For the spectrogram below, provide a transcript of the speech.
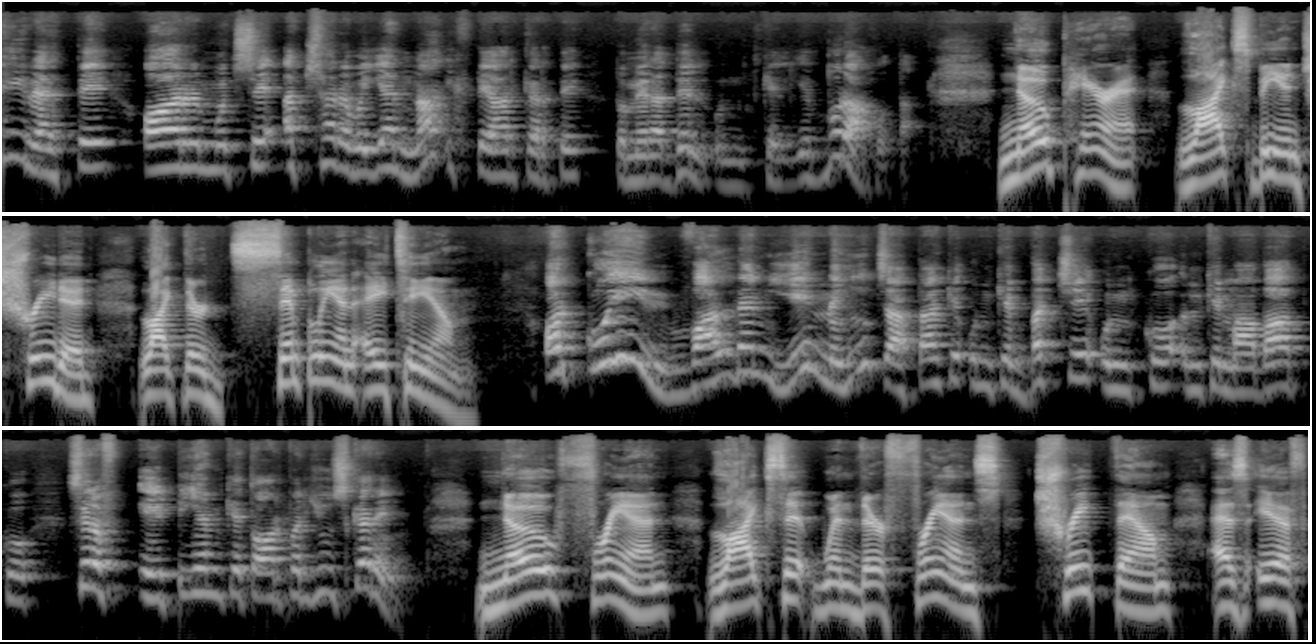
ہی رہتے اور مجھ سے اچھا رویہ نہ اختیار کرتے تو میرا دل ان کے لیے برا ہوتا۔ No parent likes being treated like they're simply an A T M اور کوئی والدین یہ نہیں چاہتا کہ ان کے بچے ان کو ان کے ماں باپ کو صرف اے ٹی ایم کے طور پر یوز کریں۔ No friend likes it when their friends treat them as if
